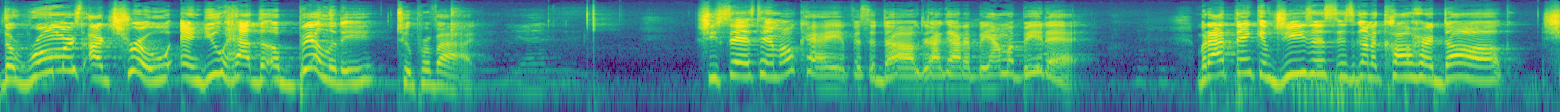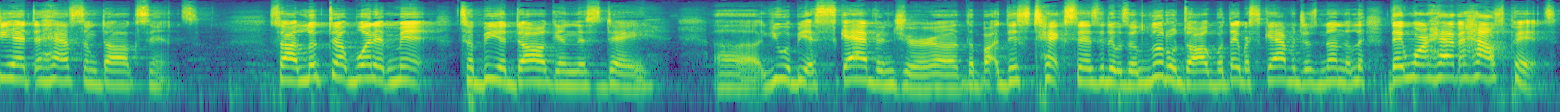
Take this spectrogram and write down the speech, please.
the rumors are true and you have the ability to provide. She says to him, Okay, if it's a dog that I gotta be, I'm gonna be that. But I think if Jesus is gonna call her dog, she had to have some dog sense. So I looked up what it meant to be a dog in this day. Uh, you would be a scavenger. Uh, the, this text says that it was a little dog, but they were scavengers nonetheless. They weren't having house pets.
